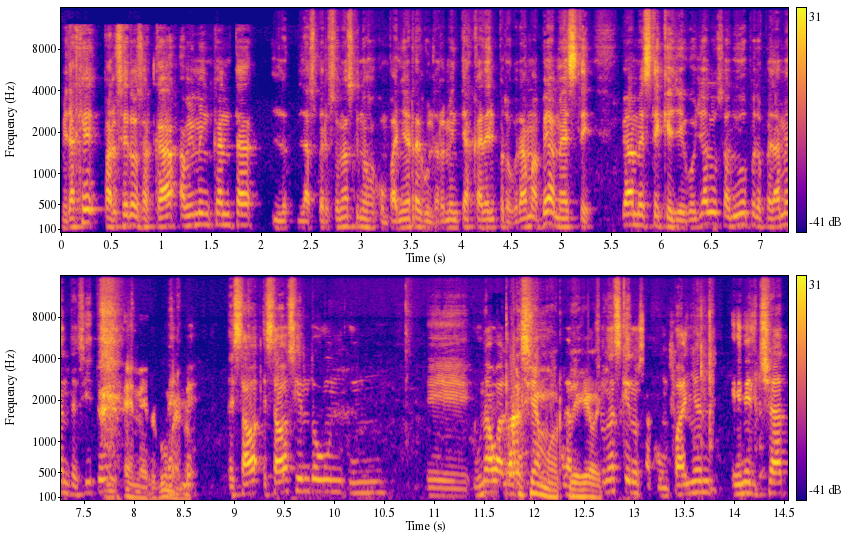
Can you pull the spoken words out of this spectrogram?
Mira que, parceros, acá a mí me encanta las personas que nos acompañan regularmente acá en el programa. Véame este, véame este que llegó, ya lo saludo, pero espérame antesito. En el me, estaba, estaba haciendo un, un eh, una evaluación a las personas que nos acompañan en el chat,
